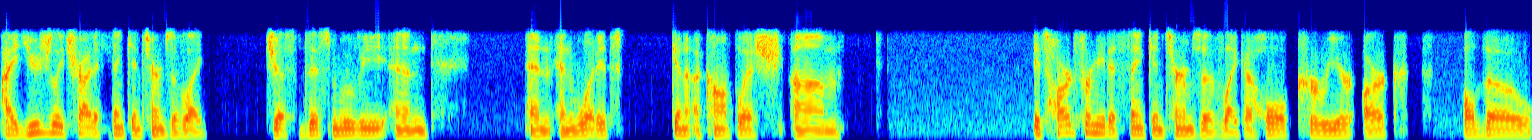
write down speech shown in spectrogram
I usually try to think in terms of like just this movie and and and what it's going to accomplish. Um, it's hard for me to think in terms of like a whole career arc, although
